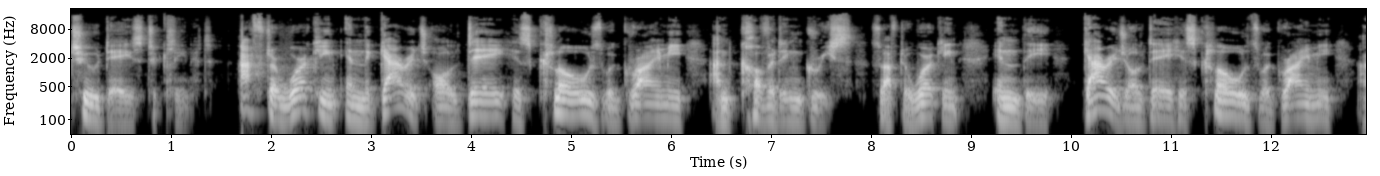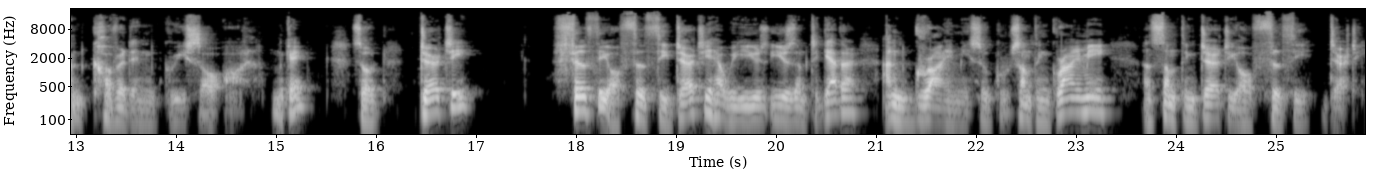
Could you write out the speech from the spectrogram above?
two days to clean it. After working in the garage all day, his clothes were grimy and covered in grease. So, after working in the garage all day, his clothes were grimy and covered in grease or oil. Okay? So, dirty, filthy or filthy dirty, how we use, use them together, and grimy. So something grimy and something dirty or filthy dirty.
